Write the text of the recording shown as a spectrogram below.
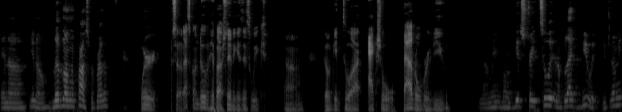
and uh, you know, live long and prosper, brother. Word. So that's gonna do it for hip hop shenanigans this week. Um, go get to our actual battle review. You know what I mean? Gonna get straight to it in a black Buick. You feel me?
